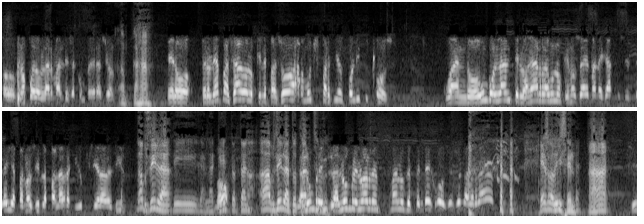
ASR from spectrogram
puedo, no puedo hablar mal de esa confederación. Ajá. Pero, pero le ha pasado lo que le pasó a muchos partidos políticos. Cuando un volante lo agarra uno que no sabe manejar, pues se estrella para no decir la palabra que yo quisiera decir. No, pues dila. Dígala, que No. total. Ah, pues dila, La total. lumbre, la lumbre no arde en manos de pendejos, esa es la verdad. Eso dicen. Ajá. Sí.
